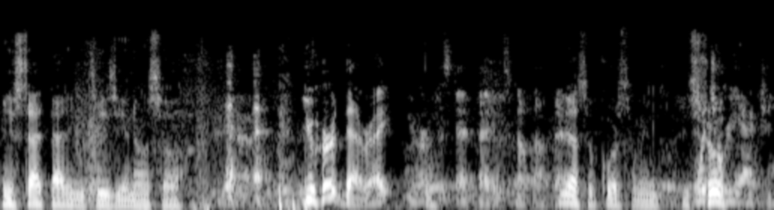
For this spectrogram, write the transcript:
when you start batting, it's easy, you know. So You heard that, right? You heard the stat padding stuff out there. yes, of course. I mean, it's What's true. your reaction?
